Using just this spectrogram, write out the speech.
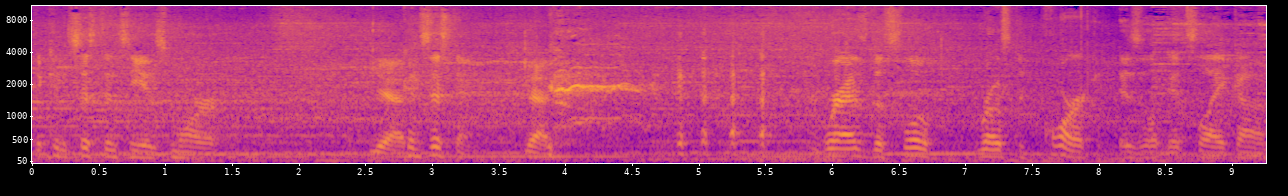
the consistency is more Yeah. consistent. yeah. Whereas the slow roasted pork is it's like um,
